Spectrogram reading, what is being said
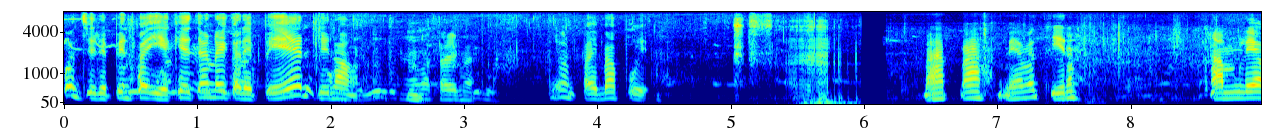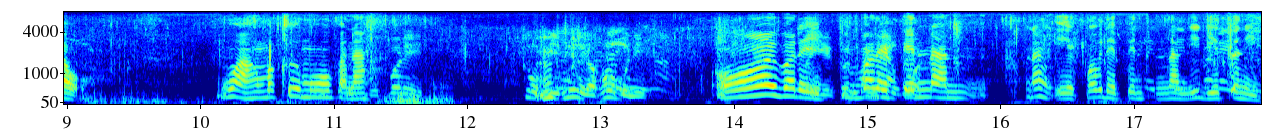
คนสิได้เป็นพระเอกแค่จังไดก็ได้เป็นพี่น้องเอามาใส่มาย้อนไปบ้าปุ๋ยมาป้าแม่มันสินคำแล้วง่วงบ่คือหมูพะนะบ่ได้ช่วงฝีมือเราห้องมื้อนี้โอ้ยบ่ได้บ่ได้เป็นนั่นนางเอกบ่ได้เป็นนั่นดีๆตัวนี้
